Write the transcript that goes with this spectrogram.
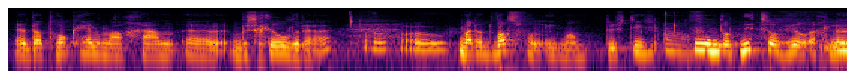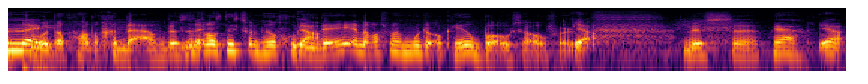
eh, dat hok helemaal gaan eh, beschilderen. Oh. Maar dat was van iemand, dus die vond dat niet zo heel erg leuk toen Nee. we dat hadden gedaan. Dus dat was niet zo'n heel goed Ja. idee en daar was mijn moeder ook heel boos over. Ja, Dus eh, ja. ja.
